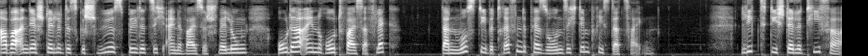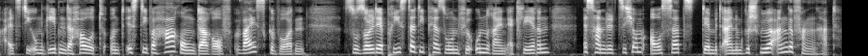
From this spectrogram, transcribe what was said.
aber an der Stelle des Geschwürs bildet sich eine weiße Schwellung oder ein rot-weißer Fleck, dann muss die betreffende Person sich dem Priester zeigen. Liegt die Stelle tiefer als die umgebende Haut und ist die Behaarung darauf weiß geworden, so soll der Priester die Person für unrein erklären, es handelt sich um Aussatz, der mit einem Geschwür angefangen hat.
